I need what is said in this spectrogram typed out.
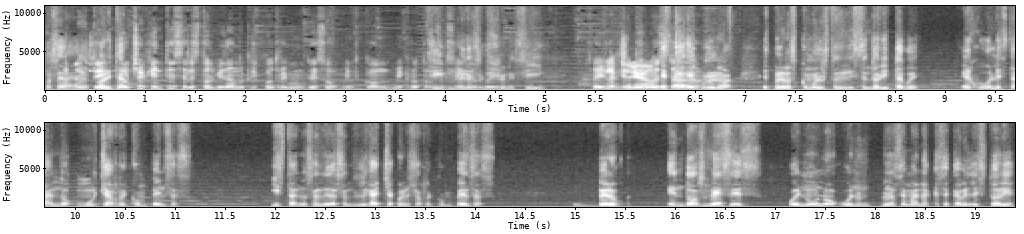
O sea, Aparte, ahorita mucha gente se le está olvidando que el juego trae eso, con sí, microtransacciones, güey. sí. o sea, y la ¿En gente serio? lo Es está... que el problema, el problema es como lo están iniciando ahorita, güey. El juego le está dando muchas recompensas. Y están usando, usando el gacha con esas recompensas. Pero en dos meses, o en uno, o en un- una semana, que se acabe la historia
